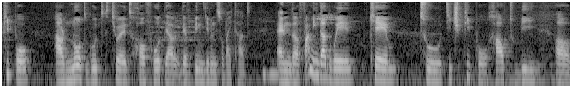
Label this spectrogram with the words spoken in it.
people are not good stewards of what they are, they've been given so by God. And uh, farming God's way came to teach people how to be uh,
